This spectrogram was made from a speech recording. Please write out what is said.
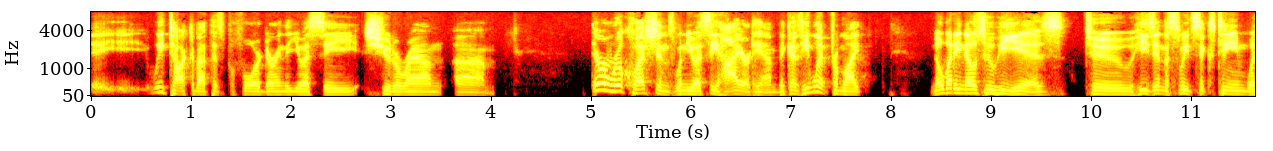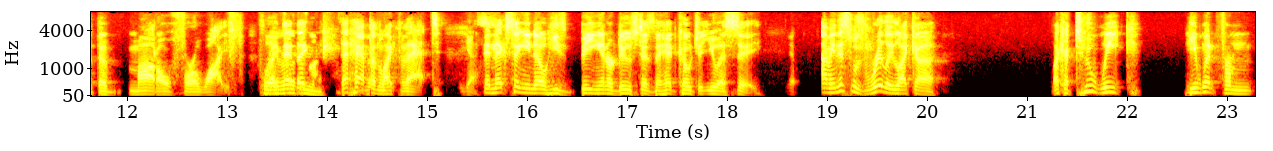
we talked about this before during the USC shoot around. Um, there were real questions when USC hired him because he went from like nobody knows who he is to he's in the Sweet 16 with a model for a wife. Right? That, that, that, happened like that. Yes. And next thing you know, he's being introduced as the head coach at USC. Yep. I mean, this was really like a like a two week. He went from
